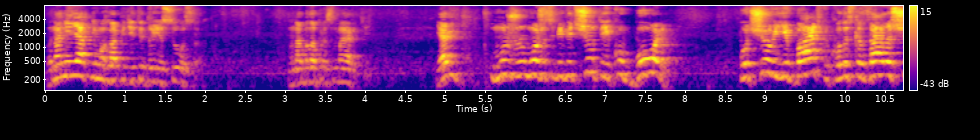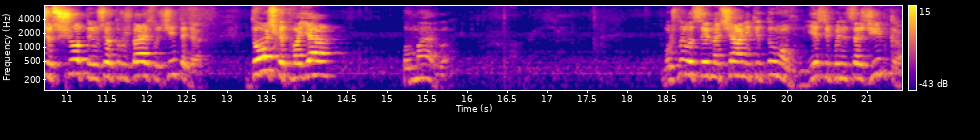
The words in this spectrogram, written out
Вона ніяк не могла підійти до Ісуса. Вона була при смерті. Я можу, можу собі відчути, яку боль почув її батько, коли сказали, що що ти вже труждаєш учителя. Дочка твоя померла. Можливо, цей начальник і думав, якщо б не ця жінка,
